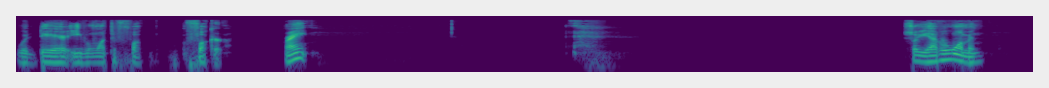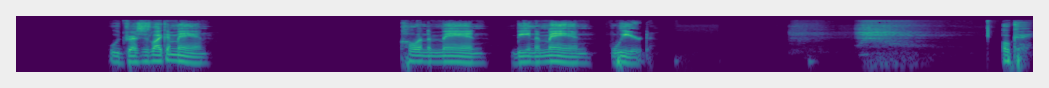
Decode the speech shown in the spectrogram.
would dare even want to fuck fuck her, right? So you have a woman who dresses like a man, calling a man being a man weird. Okay.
